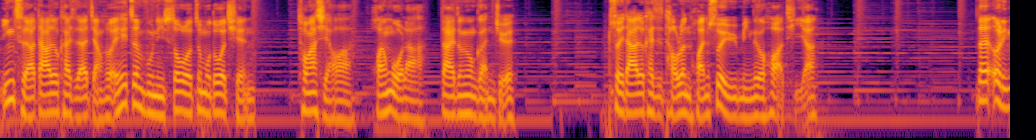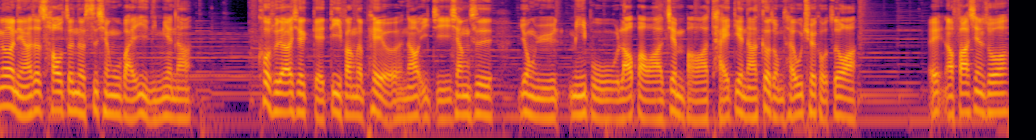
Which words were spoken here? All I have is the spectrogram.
因此啊，大家都开始在讲说：“哎，政府你收了这么多的钱，冲啊小啊，还我啦！”大概这种感觉。所以大家就开始讨论还税于民这个话题啊。在二零二二年啊，这超增的四千五百亿里面呢，扣除掉一些给地方的配额，然后以及像是用于弥补劳保啊、健保啊、台电啊各种财务缺口之后啊，哎，然后发现说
